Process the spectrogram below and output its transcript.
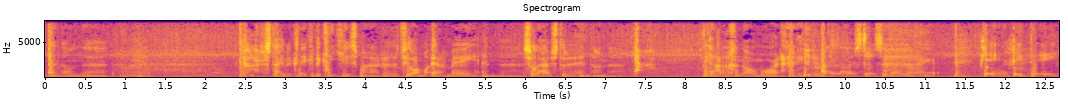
En dan... Oh, ja. Ja, dan sta je met knikkende knietjes, maar dat viel allemaal erg mee. En ze luisteren en dan, ja, ja wij, genomen hoor. ja. Waar luisteren ze daarnaar? Heb je enig idee?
